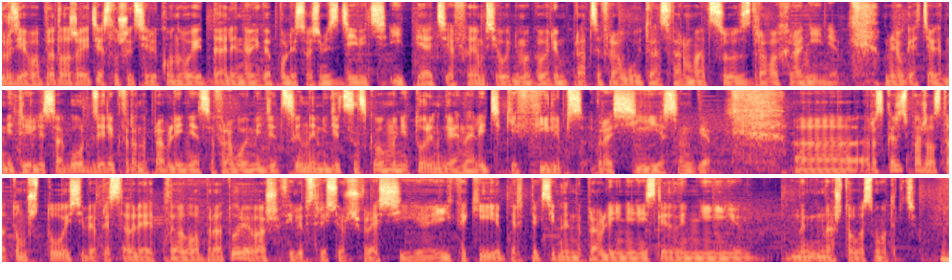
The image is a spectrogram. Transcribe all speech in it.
Друзья, вы продолжаете слушать «Силиконовые дали» на Мегаполис 89 и 5 FM. Эм. Сегодня мы говорим про цифровую трансформацию здравоохранения. У меня в гостях Дмитрий Лисогор, директор направления цифровой медицины, медицинского мониторинга и аналитики Philips в России и СНГ. А, расскажите, пожалуйста, о том, что из себя представляет лаборатория ваша Philips Research в России и какие перспективные направления исследований, на, что вы смотрите? Угу.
